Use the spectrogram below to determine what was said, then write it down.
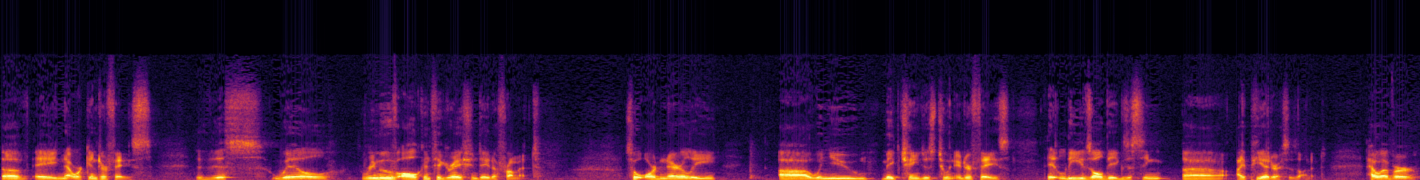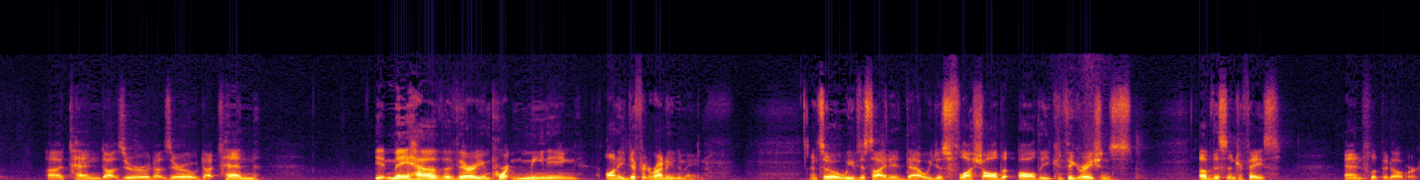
of a network interface, this will remove all configuration data from it. So ordinarily, uh, when you make changes to an interface, it leaves all the existing uh, IP addresses on it. However, uh, 10.0.0.10, it may have a very important meaning on a different routing domain. And so we've decided that we just flush all the, all the configurations of this interface and flip it over.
